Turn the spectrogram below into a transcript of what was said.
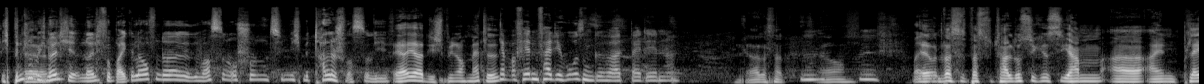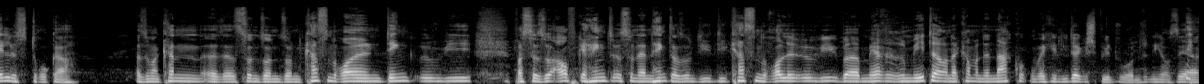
Ich bin, glaube ich, Äh. neulich, neulich vorbeigelaufen, da war es dann auch schon ziemlich metallisch, was da lief. Ja, ja, die spielen auch Metal. Ich habe auf jeden Fall die Hosen gehört bei denen. Ja, das hat, ja. Meine- Äh, und was, was total lustig ist, sie haben äh, einen Playlist-Drucker. Also man kann, äh, das ist so, ein- so, ein- so ein Kassenrollen-Ding irgendwie, was da so aufgehängt ist und dann hängt da so die, die Kassenrolle irgendwie über mehrere Meter und da kann man dann nachgucken, welche Lieder gespielt wurden. Finde ich auch sehr,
